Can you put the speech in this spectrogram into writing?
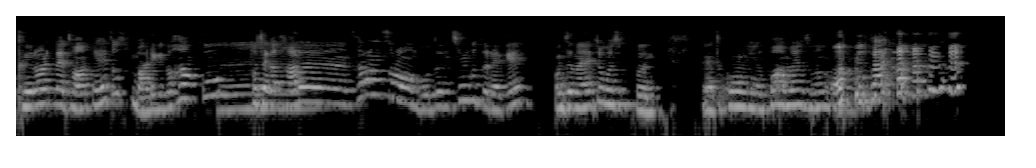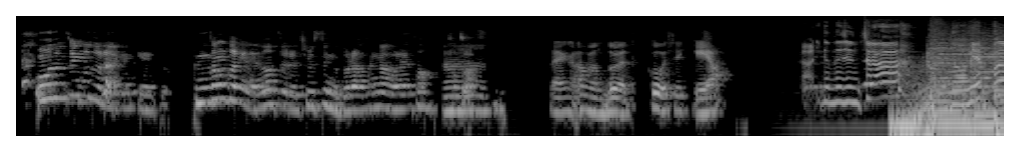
그럴 때 저한테 해줬던 말이기도 하고 음. 또 제가 다른 사랑스러운 모든 친구들에게 언제나 해주고 싶은 네, 두콩님 포함해서 모든 친구들에게 이렇게 좀 긍정적인 에너지를 줄 수 있는 노래라 생각을 해서 음. 가져왔습니다. 네, 그러면 노래 듣고 오실게요. 아니 근데 진짜 너 예쁘다니까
